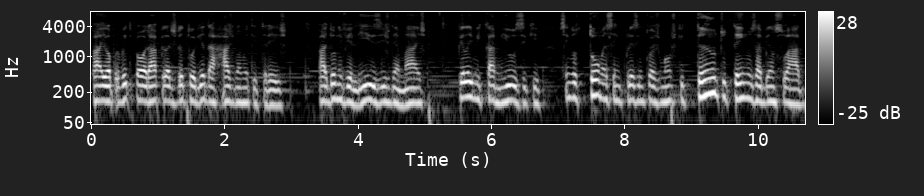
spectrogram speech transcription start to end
Pai, eu aproveito para orar pela diretoria da Rádio 93, Pai, Dona Evelise e os demais, pela MK Music. Senhor, toma essa empresa em tuas mãos que tanto tem nos abençoado.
